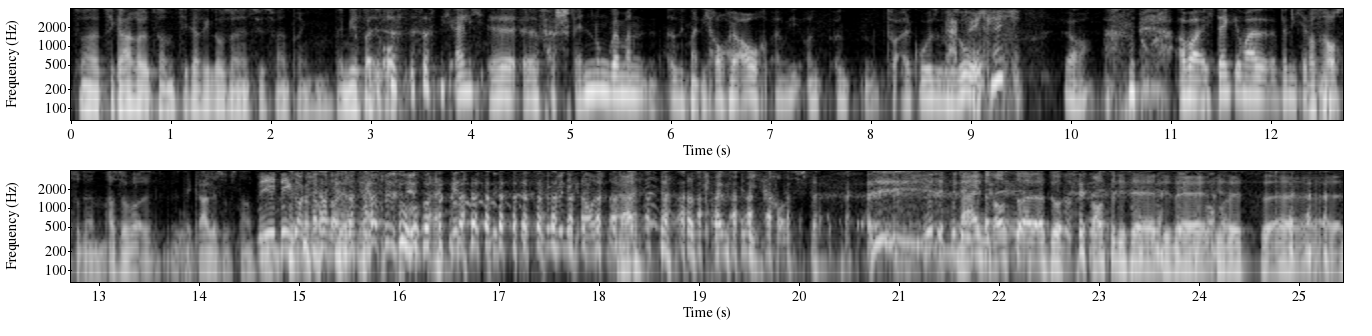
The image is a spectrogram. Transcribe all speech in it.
so eine Zigarre oder so einem Zigarillo, so einen Süßwein trinken. Bei mir ist Aber das ist das, ist das nicht eigentlich äh, äh, Verschwendung, wenn man, also ich meine, ich rauche ja auch irgendwie und, und zu Alkohol sowieso. Tatsächlich? Ja. Aber ich denke immer, wenn ich jetzt. Was rauchst du denn? Also äh, legale Substanz. Nee, nee, Gott, stopp, Leute. Was hast du? Das können wir nicht rausschneiden. Nein, das können wir nicht rausschneiden. Bitte, bitte. Nein, rauchst du also rauchst du diese diese dieses äh,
